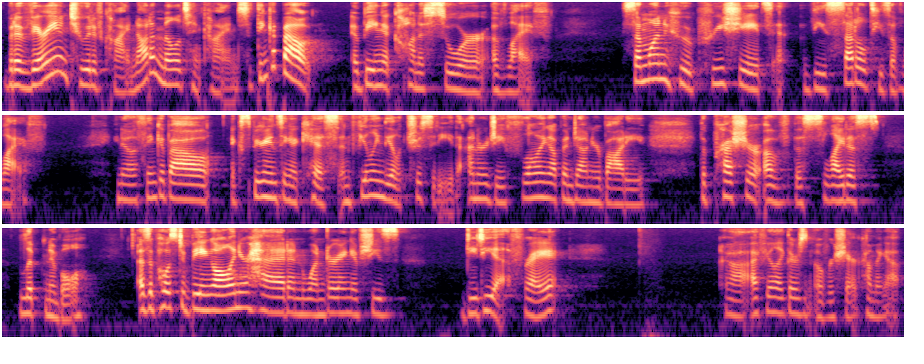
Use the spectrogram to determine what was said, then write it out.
but a very intuitive kind, not a militant kind. So think about being a connoisseur of life, someone who appreciates these subtleties of life. You know, think about experiencing a kiss and feeling the electricity, the energy flowing up and down your body, the pressure of the slightest lip nibble, as opposed to being all in your head and wondering if she's DTF, right? Uh, I feel like there's an overshare coming up.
